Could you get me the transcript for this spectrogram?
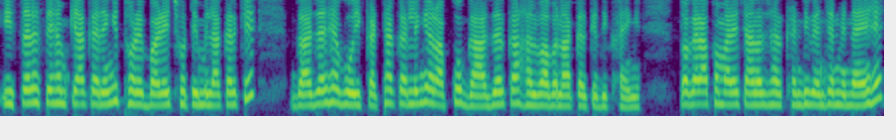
इस तरह से हम क्या करेंगे? थोड़े बड़े, छोटे मिला करके गाजर है, वो इकट्ठा कर लेंगे और आपको गाजर का हलवा बना करके दिखाएँगे। तो अगर आप हमारे चैनल झारखंडी व्यंजन में नए हैं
